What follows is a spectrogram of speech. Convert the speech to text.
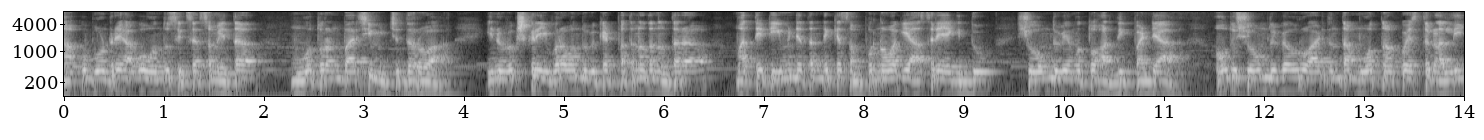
ನಾಲ್ಕು ಬೌಂಡ್ರಿ ಹಾಗೂ ಒಂದು ಸಿಕ್ಸರ್ ಸಮೇತ ಮೂವತ್ತು ರನ್ ಬಾರಿಸಿ ಮಿಂಚಿದ್ದರು ಇನ್ನು ವೀಕ್ಷಕರೇ, ಇವರ ಒಂದು ವಿಕೆಟ್ ಪತನದ ನಂತರ ಮತ್ತೆ ಟೀಮ್ ಇಂಡಿಯಾ ತಂಡಕ್ಕೆ ಸಂಪೂರ್ಣವಾಗಿ ಆಸರೆಯಾಗಿದ್ದು ಶಿವಮ್ ದುಬೆ ಮತ್ತು ಹಾರ್ದಿಕ್ ಪಾಂಡ್ಯ. ಹೌದು ಶಿವಮ್ ದುಬೆ ಅವರು ಆಡಿದಂಥ ಮೂವತ್ನಾಲ್ಕು ಎಸೆತಗಳಲ್ಲಿ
